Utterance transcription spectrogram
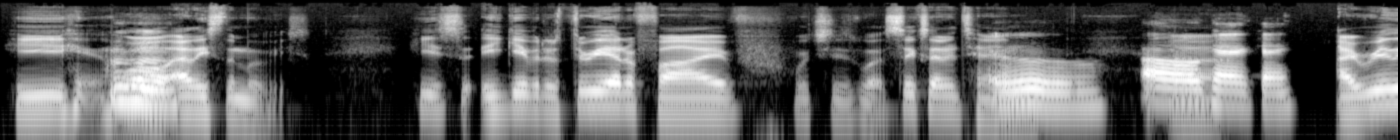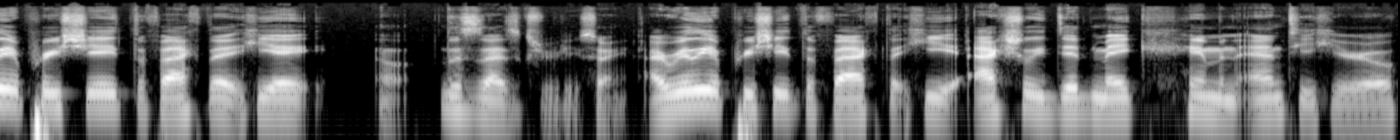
He well, Mhm. at least the movies. He's he gave it a three out of five, which is what six out of ten. Ooh. Oh, Uh, okay, okay. I really appreciate the fact that he. Oh, this is Isaac's review. Sorry, I really appreciate the fact that he actually did make him an anti-hero.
